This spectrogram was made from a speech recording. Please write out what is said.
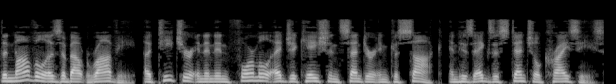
The novel is about Ravi, a teacher in an informal education center in Kasak, and his existential crises.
